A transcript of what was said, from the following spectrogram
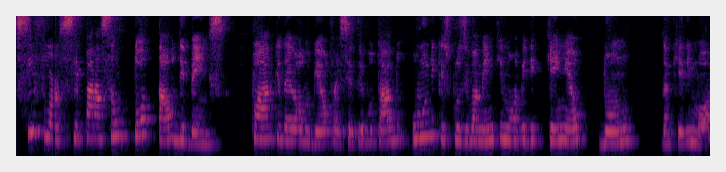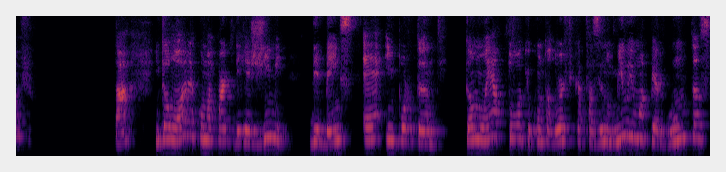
Se for separação total de bens, claro que daí o aluguel vai ser tributado única e exclusivamente em nome de quem é o dono daquele imóvel. Tá? Então, olha como a parte de regime de bens é importante. Então, não é à toa que o contador fica fazendo mil e uma perguntas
